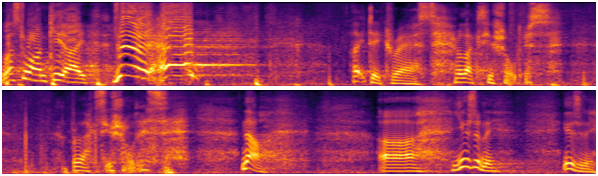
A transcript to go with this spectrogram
Last one, ki. Head. I take rest. Relax your shoulders. Relax your shoulders. Now, uh, usually, usually,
